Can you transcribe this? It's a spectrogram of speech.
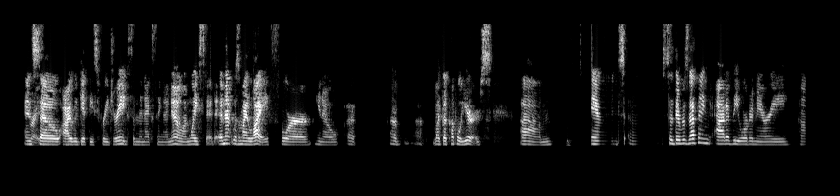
And right. so I would get these free drinks, and the next thing I know, I'm wasted. And that was my life for, you know, a, a, a, like a couple years. Um, and uh, so there was nothing out of the ordinary um,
